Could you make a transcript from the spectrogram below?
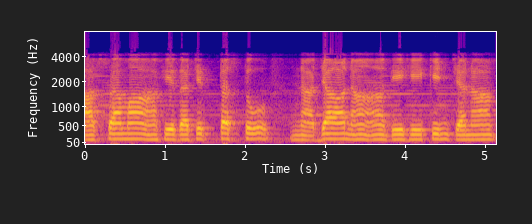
असमाहितचित्तस्तु न जानादिः किञ्चन।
